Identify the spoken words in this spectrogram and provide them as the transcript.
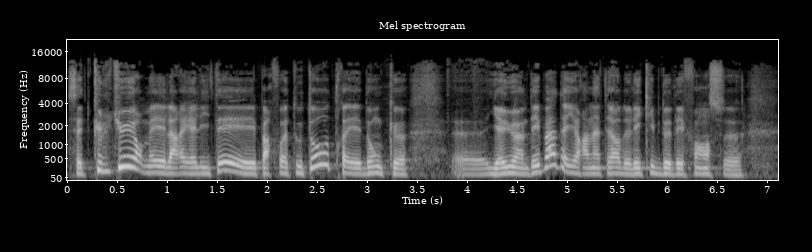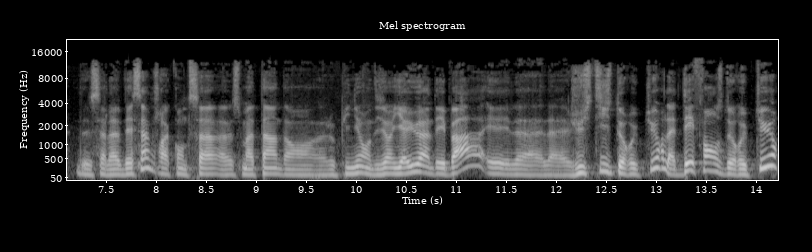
cette culture, mais la réalité est parfois tout autre. Et donc, euh, il y a eu un débat d'ailleurs à l'intérieur de l'équipe de défense. Euh, de Salah Abdeslam. Je raconte ça euh, ce matin dans l'opinion en disant il y a eu un débat et la, la justice de rupture, la défense de rupture,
